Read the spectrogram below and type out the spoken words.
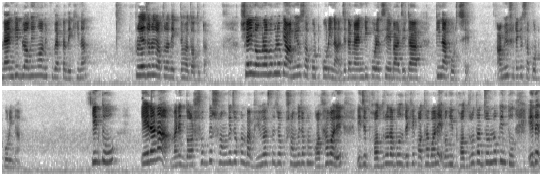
ম্যান্ডির ব্লগিংও আমি খুব একটা দেখি না। প্রয়োজনে যতটা দেখতে হয় ততটা। সেই নোংরামোগুলোকে আমিও সাপোর্ট করি না, যেটা ম্যান্ডি করেছে বা যেটা টিনা করছে। আমিও সেটাকে সাপোর্ট করি না। কিন্তু এরা না মানে দর্শকদের সঙ্গে যখন বা ভিউয়ার্সদের সঙ্গে যখন কথা বলে, এই যে ভদ্রতা বোধ রেখে কথা বলে এবং এই ভদ্রতার জন্য কিন্তু এদের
